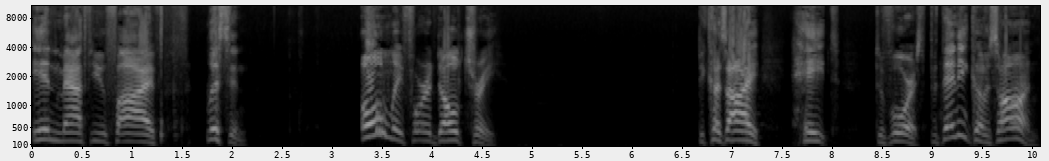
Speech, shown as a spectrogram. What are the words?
in Matthew 5. Listen, only for adultery, because I hate divorce. But then he goes on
